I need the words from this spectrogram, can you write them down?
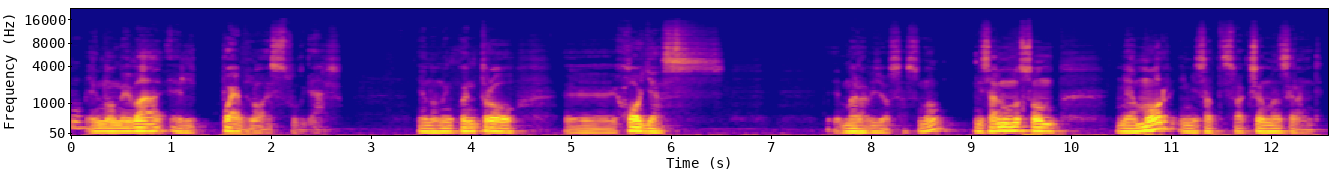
en donde va el pueblo a estudiar. Y en donde encuentro eh, joyas eh, maravillosas, ¿no? Mis alumnos son mi amor y mi satisfacción más grande.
